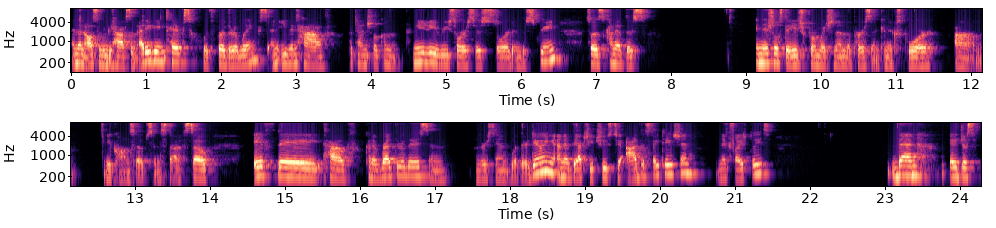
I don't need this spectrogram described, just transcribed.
And then also maybe have some editing tips with further links and even have potential com community resources stored in the screen. So it's kind of this initial stage from which then the person can explore um, new concepts and stuff. So if they have kind of read through this and understand what they're doing, and if they actually choose to add the citation, next slide, please, then it just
